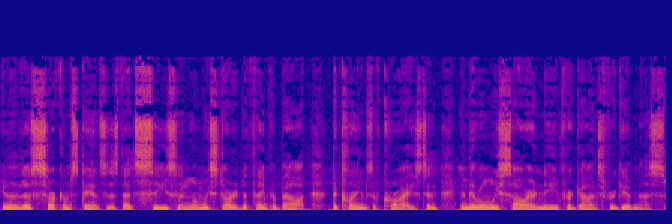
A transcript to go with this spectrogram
You know, those circumstances, that season when we started to think about the claims of Christ, and, and then when we saw our need for God's forgiveness,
